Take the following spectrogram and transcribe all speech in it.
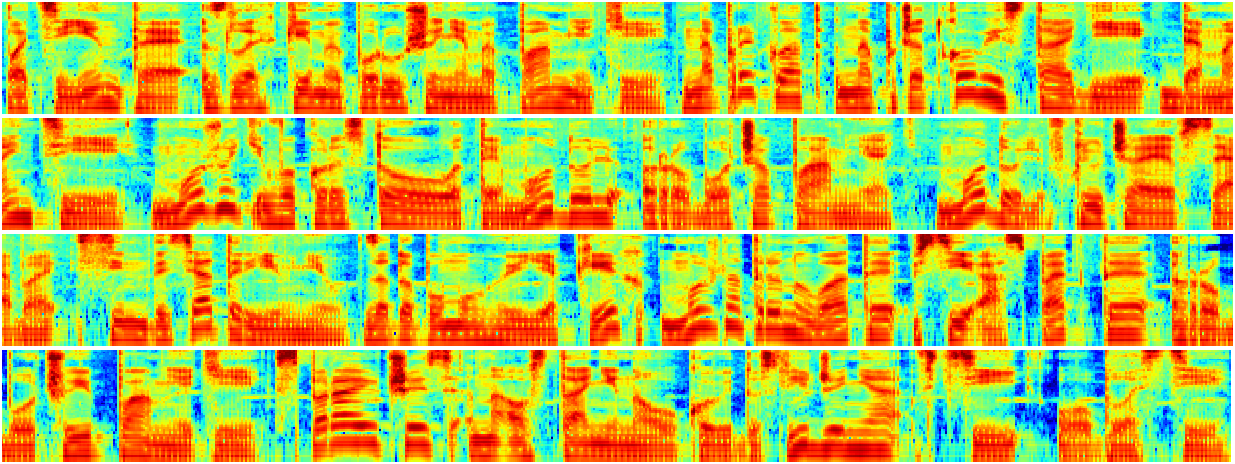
Пацієнти з легкими порушеннями пам'яті, наприклад, на початковій стадії деменції, можуть використовувати модуль Робоча пам'ять. Модуль включає в себе 70 рівнів, за допомогою яких можна тренувати всі аспекти робочої пам'яті, спираючись на останні наукові дослідження в цій області.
